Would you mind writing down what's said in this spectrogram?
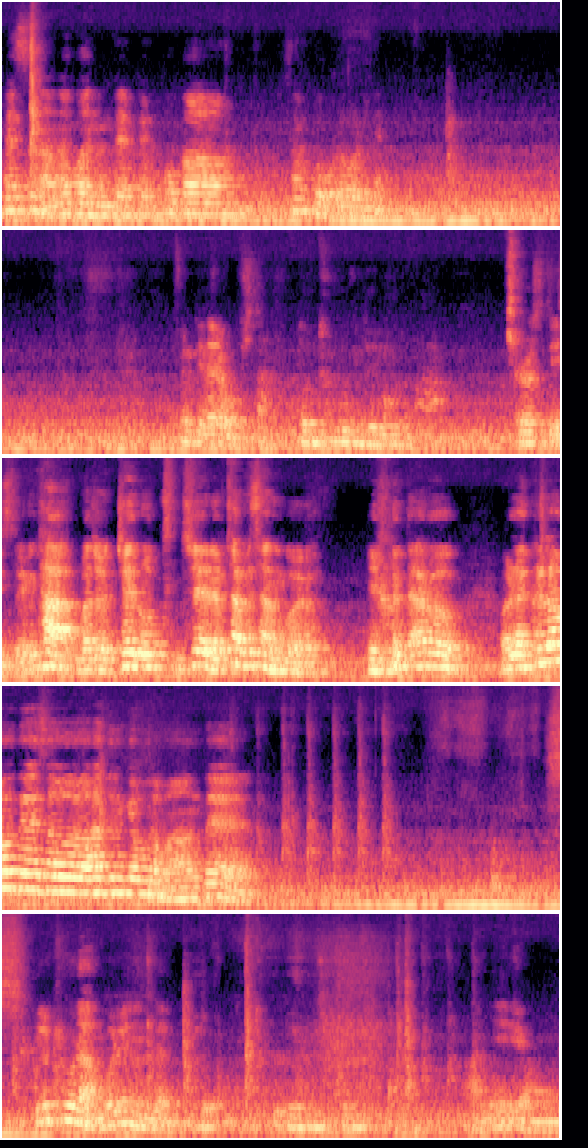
패스는 안 하고 왔는데 배포가 생각보다 오래 걸리네. 좀 기다려 봅시다. 노트북이 느리고 그럴 수도 있어요. 이거 다 맞아요. 제, 로, 제 랩탑에서 하는 거예요. 이거 따로 원래 클라우드에서 하는 경우가 많은데 이렇게 오래 안 걸리는데? 아니에요.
